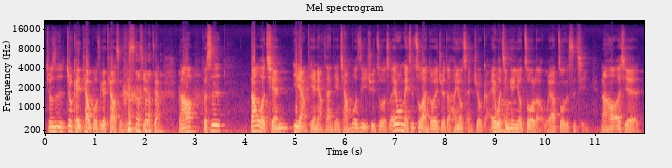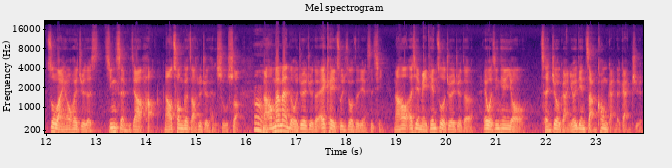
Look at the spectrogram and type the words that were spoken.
就是就可以跳过这个跳绳的时间这样。然后可是。当我前一两天、两三天强迫自己去做的时候，诶，我每次做完都会觉得很有成就感。诶，我今天又做了我要做的事情，然后而且做完以后会觉得精神比较好，然后冲个澡就觉得很舒爽。然后慢慢的我就会觉得，诶，可以出去做这件事情。然后而且每天做就会觉得，诶，我今天有。成就感，有一点掌控感的感觉，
